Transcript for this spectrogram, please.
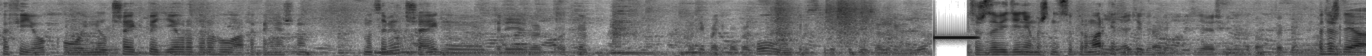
Кофійок. Ой, мілкшейк 5 євро дороговато, звісно. Ну це мілкшейк. Э, Три за кофе. Вот ебать Кока-Кола, на 33-50 гривен. Ёп. Це ж заведення, ми ж не Не, супермаркет. я дикарь. Я еще не готов к такому. Подожди, а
